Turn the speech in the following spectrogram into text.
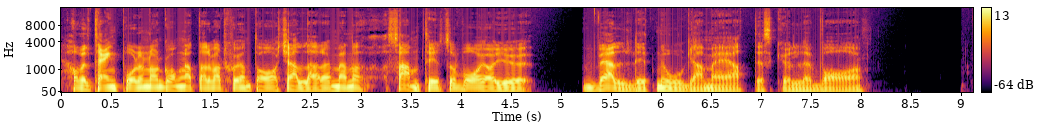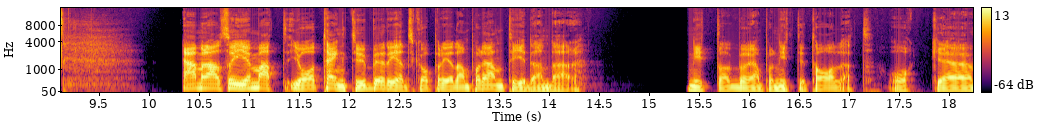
har väl tänkt på det någon gång att det hade varit skönt att ha källare. Men samtidigt så var jag ju väldigt noga med att det skulle vara Ja men alltså i och med att jag tänkte ju beredskap redan på den tiden där. 19, början på 90-talet. Och eh,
